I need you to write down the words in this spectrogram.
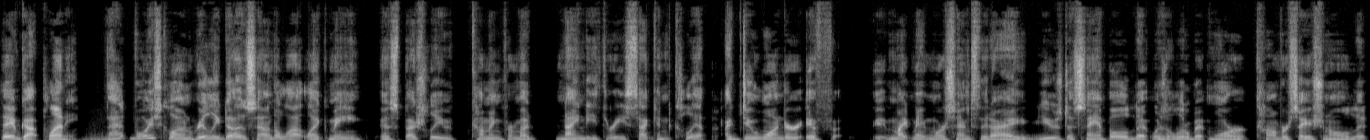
They've got plenty. That voice clone really does sound a lot like me, especially coming from a 93 second clip. I do wonder if it might make more sense that I used a sample that was a little bit more conversational, that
